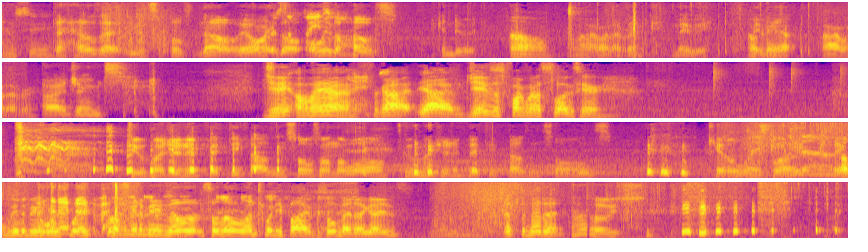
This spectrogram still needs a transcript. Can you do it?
Let me see. The hell is that even supposed? To... No, it only Where's the, the only the host can do it. Oh, alright, whatever. Maybe. Maybe Okay, not. Uh, alright, whatever. All right, James. James, oh yeah, James. forgot. Yeah, James is farming out slugs here. Two hundred and fifty thousand souls on the wall. Two hundred and fifty thousand souls. Kill one Take slug. him down. take I'm gonna be 120. I'm gonna be level so level 125. So meta, guys. That's the meta. Oh shit.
